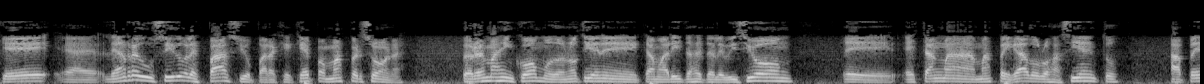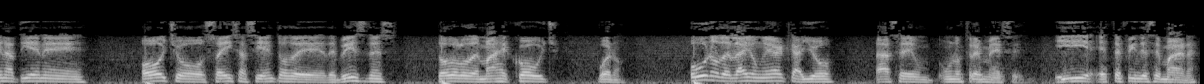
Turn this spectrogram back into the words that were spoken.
que eh, le han reducido el espacio para que quepan más personas, pero es más incómodo, no tiene camaritas de televisión, eh, están más, más pegados los asientos, apenas tiene 8 o 6 asientos de, de business, todo lo demás es coach. Bueno, uno de Lion Air cayó hace unos tres meses y este fin de semana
